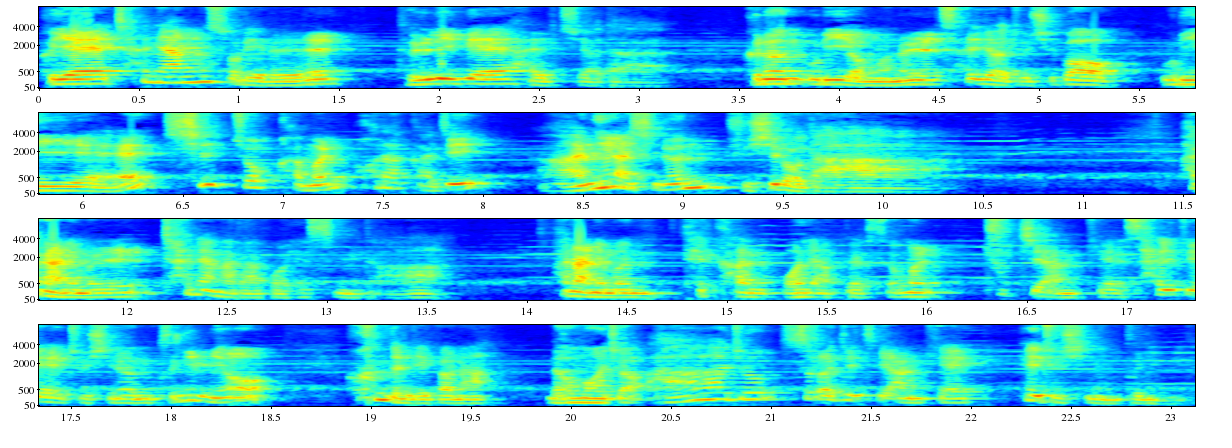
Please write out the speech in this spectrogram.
그의 찬양 소리를 들리게 할지어다. 그는 우리 영혼을 살려주시고 우리의 실족함을 허락하지 아니하시는 주시로다. 하나님을 찬양하라고 했습니다. 하나님은 택한 언약 백성을 죽지 않게 살게 해주시는 분이며 흔들리거나 넘어져 아주 쓰러지지 않게 해주시는 분입니다.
